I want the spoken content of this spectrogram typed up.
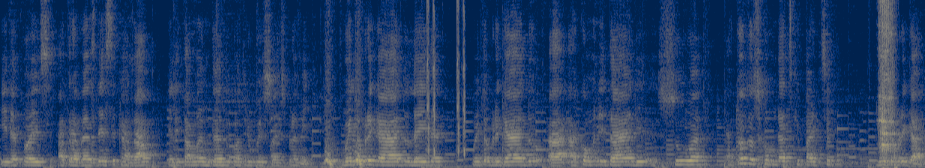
e depois, através desse canal, ele está mandando contribuições para mim. Muito obrigado, Leider. Muito obrigado à, à comunidade sua, a todas as comunidades que participam. Muito obrigado.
